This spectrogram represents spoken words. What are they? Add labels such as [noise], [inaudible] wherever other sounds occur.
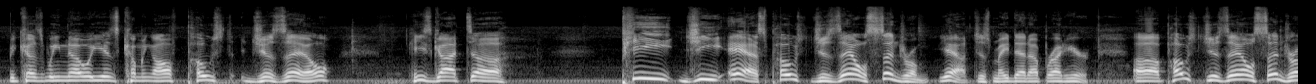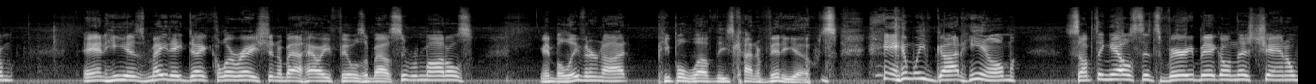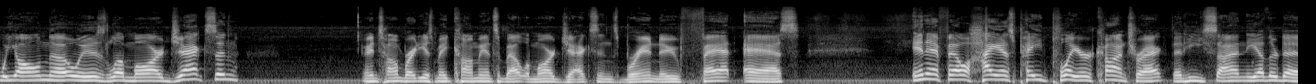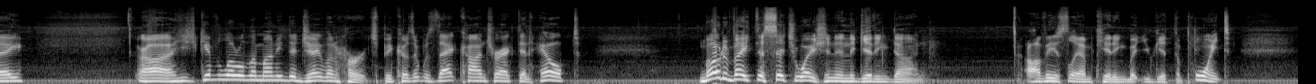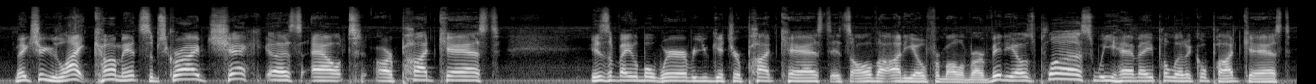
because we know he is coming off post Gisele. He's got uh, PGS, post Gisele syndrome. Yeah, just made that up right here. Uh, post Gisele syndrome. And he has made a declaration about how he feels about supermodels. And believe it or not, people love these kind of videos. [laughs] and we've got him. Something else that's very big on this channel, we all know, is Lamar Jackson. And Tom Brady has made comments about Lamar Jackson's brand new fat ass NFL highest paid player contract that he signed the other day. Uh, he should give a little of the money to Jalen Hurts because it was that contract that helped motivate the situation into getting done. Obviously, I'm kidding, but you get the point. Make sure you like, comment, subscribe, check us out. Our podcast is available wherever you get your podcast. It's all the audio from all of our videos. Plus, we have a political podcast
